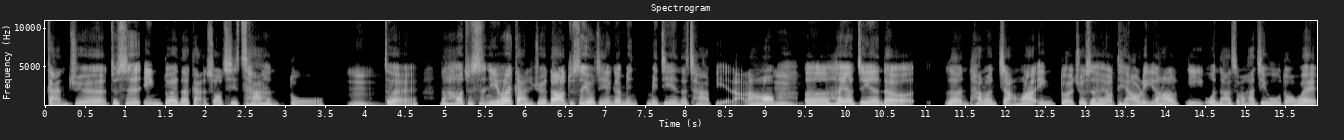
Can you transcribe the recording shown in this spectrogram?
感觉就是应对的感受其实差很多。嗯，对，然后就是你会感觉到就是有经验跟没没经验的差别啦。然后，嗯，呃，很有经验的人，他们讲话应对就是很有条理。然后你问他什么，他几乎都会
